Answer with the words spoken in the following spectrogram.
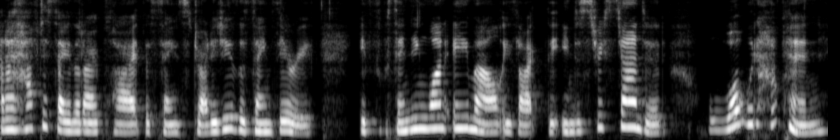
And I have to say that I applied the same strategy, the same theory. If sending one email is like the industry standard, what would happen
